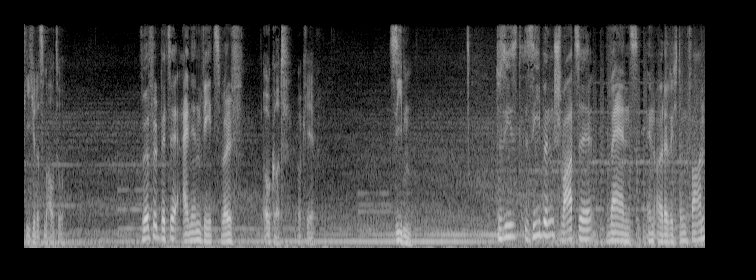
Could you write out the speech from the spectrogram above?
gehe ich wieder zum Auto. Würfel bitte einen W12. Oh Gott, okay. Sieben. Du siehst sieben schwarze Vans in eure Richtung fahren.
